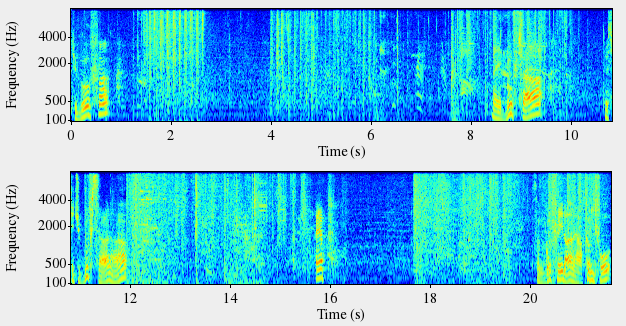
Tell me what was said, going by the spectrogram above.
Tu bouffes. Allez, bouffe ça. Toi aussi, tu bouffes ça, là. Allez, hop. Ça me gonflait, là, alors, comme il faut.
